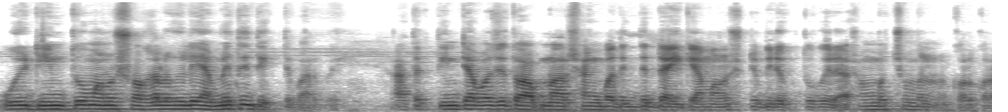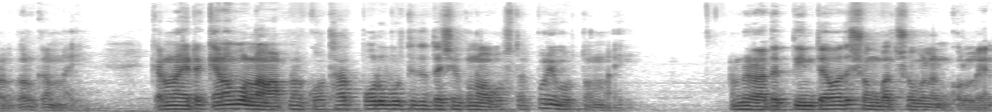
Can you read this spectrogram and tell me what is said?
ওই ডিম তো মানুষ সকাল হইলে এমনিতেই দেখতে পারবে। রাতের তিনটা বাজে তো আপনার সাংবাদিকদের ডাইকা মানুষকে বিরক্ত করে সংবাদ সম্মেলন কর, করার দরকার নাই। কেননা এটা কেন বললাম, আপনার কথার পরবর্তীতে দেশের কোনো অবস্থার পরিবর্তন নাই। আপনি রাতের তিনটা বাজে সংবাদ সম্মেলন করলেন।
